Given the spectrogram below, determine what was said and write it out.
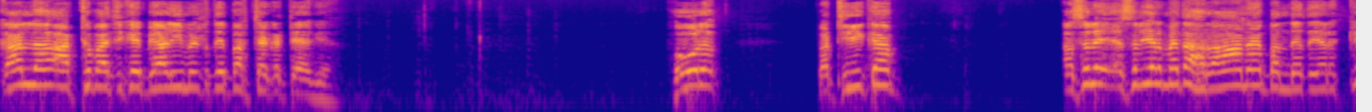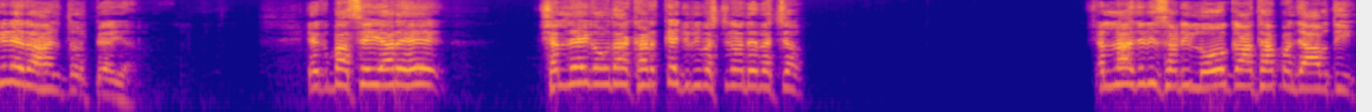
ਕੱਲ 8:42 ਮਿੰਟ ਤੇ ਪਰਚਾ ਕੱਟਿਆ ਗਿਆ। ਹੋਰ ਪਰ ਠੀਕ ਹੈ। ਅਸਲ ਅਸਲ ਯਾਰ, ਮੈਂ ਤਾਂ ਹੈਰਾਨ ਹੈ ਬੰਦੇ ਤੇ ਯਾਰ, ਕਿਹੜੇ ਰਾਹਾਂ 'ਚ ਤੁਰ ਪਿਆ ਯਾਰ। ਇੱਕ ਪਾਸੇ ਯਾਰ ਇਹ ਛੱਲੇ ਗਾਉਂਦਾ ਖੜ ਕੇ ਯੂਨੀਵਰਸਿਟੀਆਂ ਦੇ ਵਿੱਚ। ਛੱਲਾ ਜਿਹੜੀ ਸਾਡੀ ਲੋਕ ਗਾਥਾ ਪੰਜਾਬ ਦੀ,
